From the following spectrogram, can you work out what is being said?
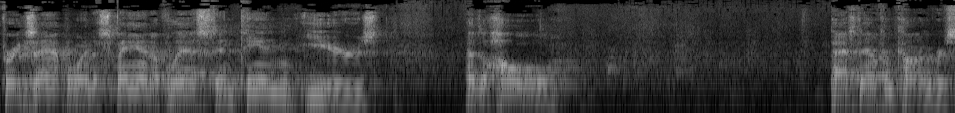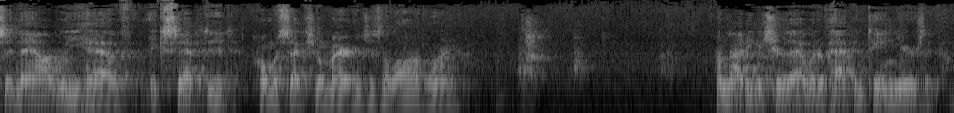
For example, in a span of less than 10 years, as a whole, passed down from Congress, that now we have accepted homosexual marriage as the law of the land. I'm not even sure that would have happened 10 years ago.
